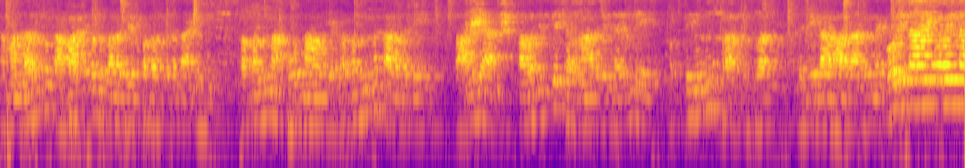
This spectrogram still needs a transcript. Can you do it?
ನಮ್ಮೆಲ್ಲರನ್ನು ಕಾಪಾಡಿಕೊಂಡು ಬರಬೇಕು ಭಗವಂತನಾಗಿ ಪ್ರಪನ್ನ ಪೂರ್ಣಾವಧಿಯ ಪ್ರಪನ್ನ ಕಾಲದಲ್ಲಿ ತಾಯಿಯ ತವದಿವ್ಯ ಚರಣಾರವಿಂದರಲ್ಲಿ ಭಕ್ತಿಯನ್ನು ಪ್ರಾರ್ಥಿಸುವ ಲೀಲಾಭಾರ ಗೋವಿಂದ ಗೋವಿಂದ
